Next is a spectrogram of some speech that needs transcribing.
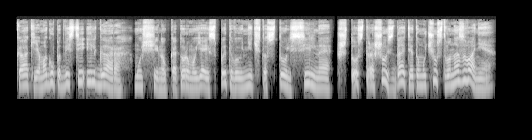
Как я могу подвести Ильгара, мужчину, к которому я испытываю нечто столь сильное, что страшусь дать этому чувству название?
